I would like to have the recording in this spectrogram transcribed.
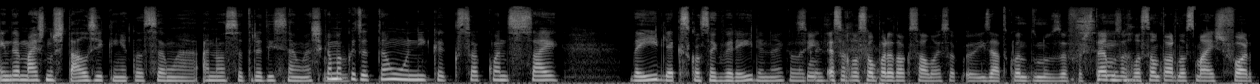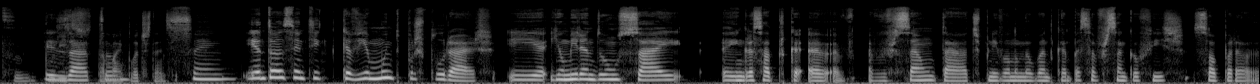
ainda mais nostálgica em relação à, à nossa tradição. Acho que é uma coisa tão única que só quando se sai da ilha que se consegue ver a ilha, não é? Aquela Sim, coisa. essa relação paradoxal, não é? Só, exato, quando nos afastamos, Sim. a relação torna-se mais forte por isso Exato. também, pela distância. Sim. E então eu senti que havia muito por explorar. E, e o Mirandum sai. É engraçado porque a, a- a versão está disponível no meu Bandcamp, essa versão que eu fiz só para,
